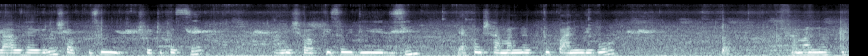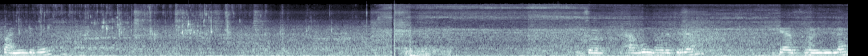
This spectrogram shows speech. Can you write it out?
লাল হয়ে গেলে সব কিছু সঠিক হচ্ছে। আমি সব কিছুই দিয়ে দিছি। এখন সামান্য একটু পানি দেব। সামান্য একটু পানি দেব। জল আগুন ধরে দিলাম, গ্যাস ধরে দিলাম।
